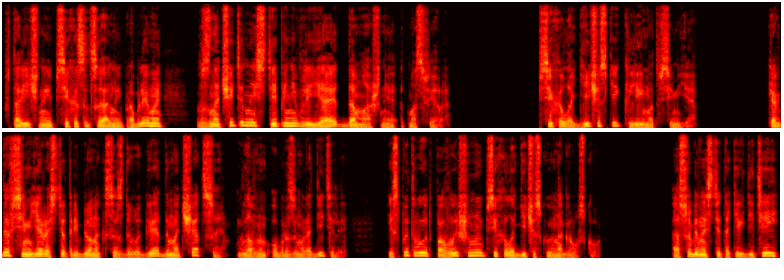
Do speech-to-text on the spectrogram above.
вторичные психосоциальные проблемы, в значительной степени влияет домашняя атмосфера. Психологический климат в семье. Когда в семье растет ребенок с СДВГ, домочадцы, главным образом родители, испытывают повышенную психологическую нагрузку. Особенности таких детей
